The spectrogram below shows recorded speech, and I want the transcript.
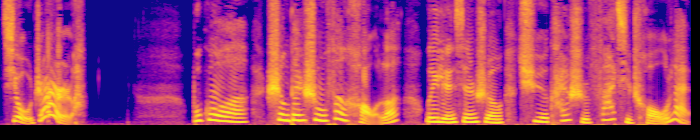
就这儿了。不过，圣诞树放好了，威廉先生却开始发起愁来。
